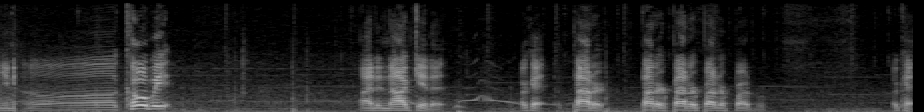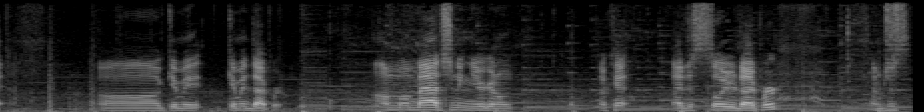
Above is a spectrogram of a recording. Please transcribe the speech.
You need, uh, Kobe. I did not get it. Okay, powder, powder, powder, powder, powder. Okay. Uh, give me, give me a diaper. I'm imagining you're gonna. Okay, I just stole your diaper. I'm just,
